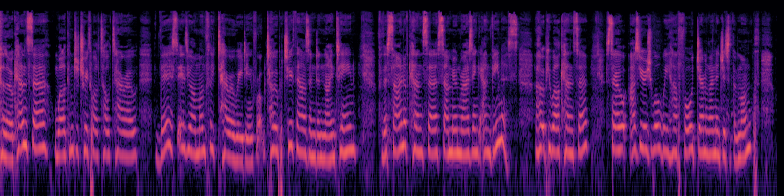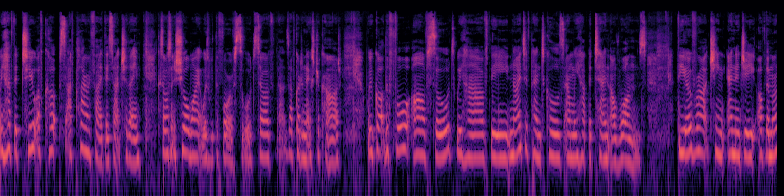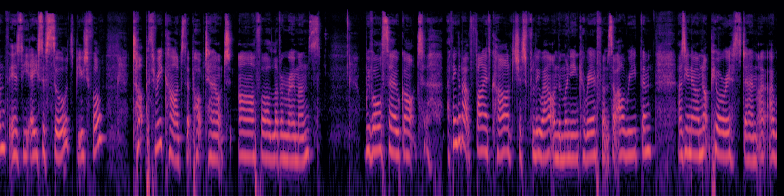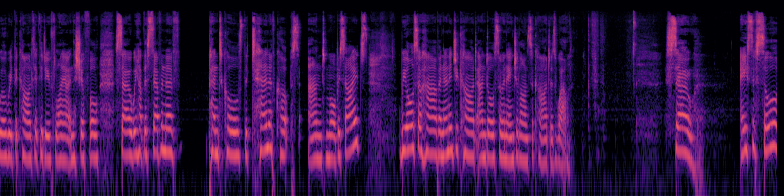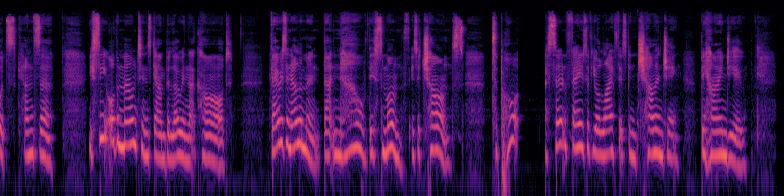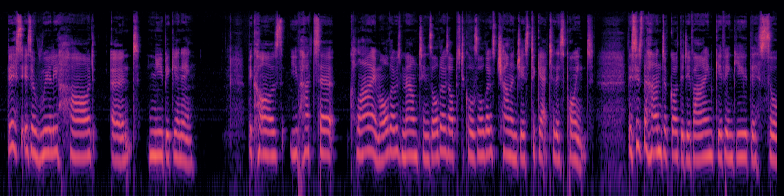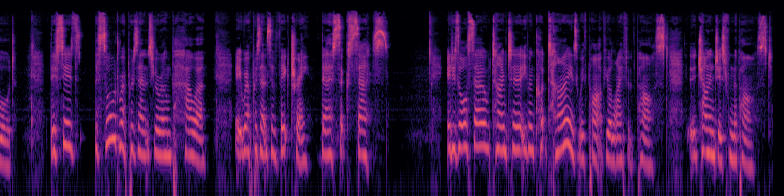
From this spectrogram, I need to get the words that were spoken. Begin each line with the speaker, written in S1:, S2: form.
S1: Hello, Cancer. Welcome to Truth Well Told Tarot. This is your monthly tarot reading for October 2019 for the sign of Cancer, Sun, Moon, Rising, and Venus. I hope you're well, Cancer. So, as usual, we have four general energies of the month. We have the Two of Cups. I've clarified this actually because I wasn't sure why it was with the Four of Swords, so I've, I've got an extra card. We've got the Four of Swords, we have the Knight of Pentacles, and we have the Ten of Wands. The overarching energy of the month is the Ace of Swords, beautiful. Top three cards that popped out are for love and romance. We've also got, I think about five cards just flew out on the money and career front, so I'll read them. As you know, I'm not purist. Um, I, I will read the cards if they do fly out in the shuffle. So we have the Seven of Pentacles, the Ten of Cups, and more besides. We also have an energy card and also an angel answer card as well. So, Ace of Swords, Cancer. You see all the mountains down below in that card. There is an element that now, this month, is a chance to put a certain phase of your life that's been challenging behind you. This is a really hard earned new beginning because you've had to climb all those mountains, all those obstacles, all those challenges to get to this point. This is the hand of God the divine giving you this sword. This is the sword represents your own power. It represents a victory, their success. It is also time to even cut ties with part of your life of the past, challenges from the past.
